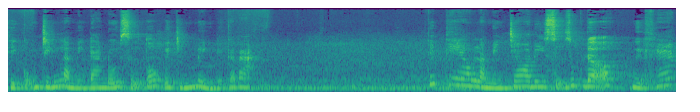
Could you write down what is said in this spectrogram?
thì cũng chính là mình đang đối xử tốt với chính mình đấy các bạn. Tiếp theo là mình cho đi sự giúp đỡ người khác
